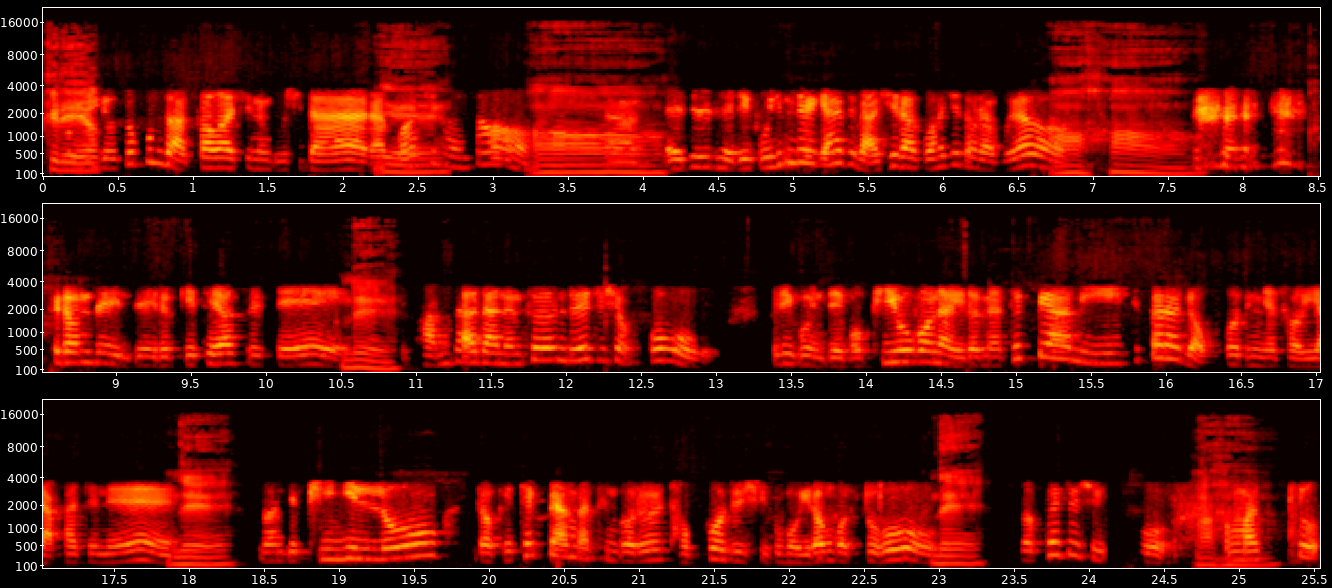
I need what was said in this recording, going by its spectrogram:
그래요. 오히려 조금 더 아까워하시는 곳이다라고 예. 하시면서 아. 어, 애들 데리고 힘들게 하지 마시라고 하시더라고요. 그런데 이제 이렇게 되었을 때 네. 감사하다는 표현도 해주셨고 그리고 이제 뭐 비 오거나 이러면 택배함이 특별하게 없거든요. 저희 아파트는 네. 그런데 비닐로 이렇게 택배함 같은 거를 덮어주시고 뭐 이런 것도 네. 해 주시고 아하. 정말 또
